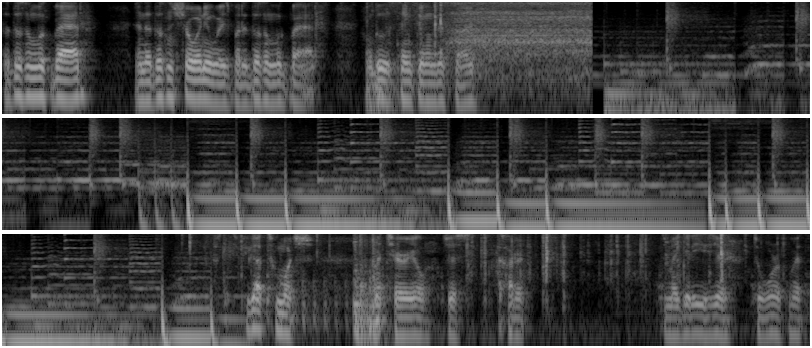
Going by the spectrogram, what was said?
that doesn't look bad, and that doesn't show anyways, but it doesn't look bad. I'll do the same thing on this side. If you got too much material, just cut it to make it easier to work with.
